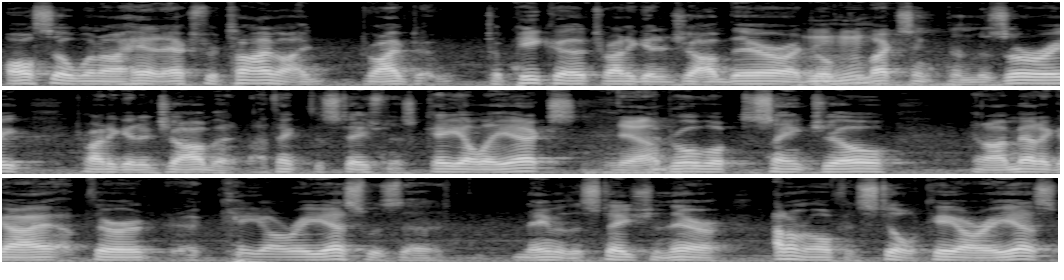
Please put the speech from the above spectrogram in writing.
Also, when I had extra time, I'd drive to Topeka, try to get a job there. I drove to Lexington, Missouri, try to get a job at, I think the station is KLAX. Yeah. I drove up to St. Joe, and I met a guy up there KRAS was the name of the station there. I don't know if it's still KRAS.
